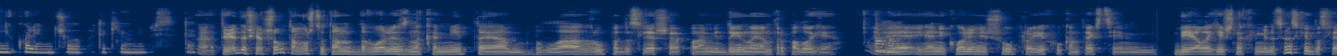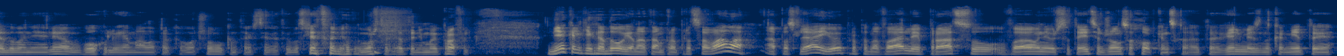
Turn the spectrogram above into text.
ніколі не чула про такі універсітэт. Ты ведаеш я чуў таму што там даволі знакамітая была група даследчая па медыйнай антрапалогіі але ага. я ніколі не чуў пра іх у кантэксце біялагічных і медыцынскіх даследаванняў але ўвогуле я мала пра каго чуў у кантэксце гэтых даследавання тому што гэта не мой профіль некалькі гадоў яна там прапрацавала а пасля ёй прапанавалі працу ва універсітэце джонса хопкінска. Это вельмі знакаміты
